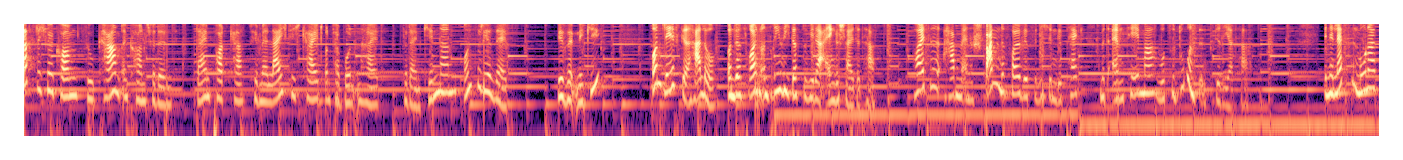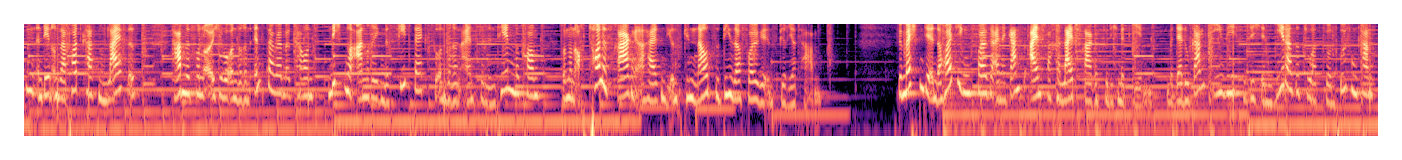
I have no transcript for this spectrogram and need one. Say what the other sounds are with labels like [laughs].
Herzlich willkommen zu Calm and Confident, dein Podcast für mehr Leichtigkeit und Verbundenheit zu deinen Kindern und zu dir selbst. Wir sind Niki und Levke, hallo. Und wir freuen uns riesig, dass du wieder eingeschaltet hast. Heute haben wir eine spannende Folge für dich im Gepäck mit einem Thema, wozu du uns inspiriert hast. In den letzten Monaten, in denen unser Podcast nun live ist, haben wir von euch über unseren Instagram-Account nicht nur anregendes Feedback zu unseren einzelnen Themen bekommen, sondern auch tolle Fragen erhalten, die uns genau zu dieser Folge inspiriert haben. Wir möchten dir in der heutigen Folge eine ganz einfache Leitfrage für dich mitgeben, mit der du ganz easy für dich in jeder Situation prüfen kannst,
